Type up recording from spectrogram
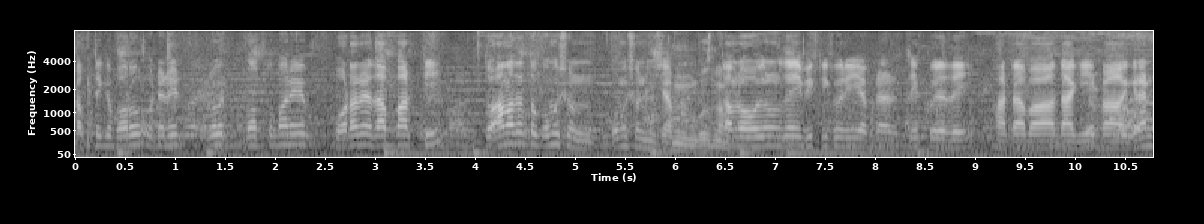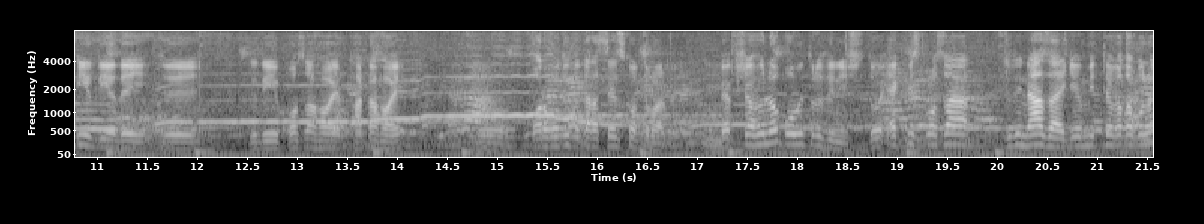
সব থেকে বড় ওটা রেট রেট বর্তমানে বর্ডারের দাম বাড়তি। তো আমাদের তো কমিশন কমিশন হিসাব। তো আমরা ওই অনুযায়ী বিক্রি করি আপনার চেক করে দেই ফাটা বা দাগি বা গ্যারান্টিও দিয়ে দেই যে যদি পচা হয় ফাটা হয় তো পরবর্তীতে তারা চেঞ্জ করতে পারবে। ব্যবসা হলো পবিত্র জিনিস। তো এক পিস পচা যদি না যায় কেউ মিথ্যে কথা বলে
